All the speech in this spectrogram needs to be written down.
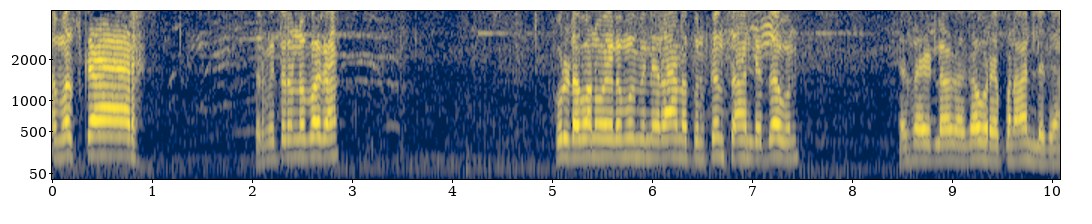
नमस्कार. तर मित्रांनो बघा हुरडा बनवायला मम्मीने रानातून कंस आणल्या जाऊन ह्या साईडला बघा गवऱ्या पण आणल्या त्या.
